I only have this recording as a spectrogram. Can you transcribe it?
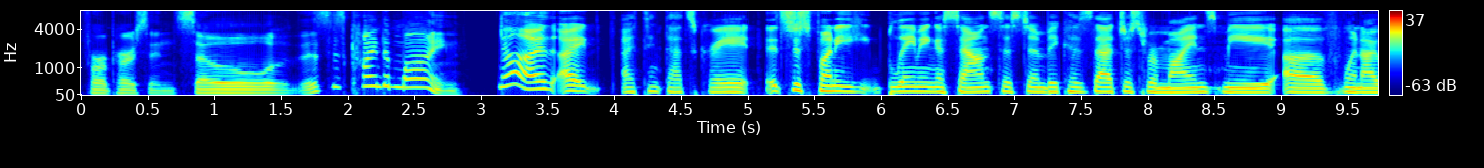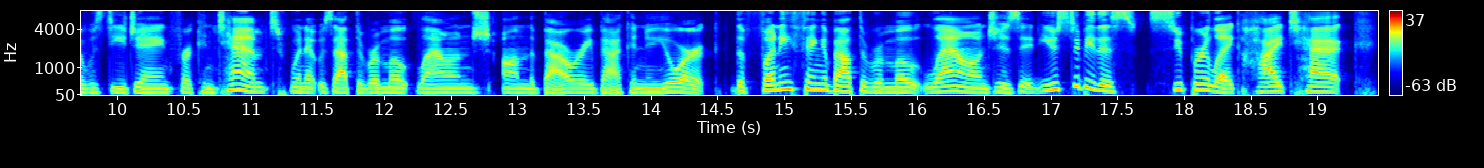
for a person. So this is kind of mine. No, I, I I think that's great. It's just funny blaming a sound system because that just reminds me of when I was DJing for Contempt when it was at the remote lounge on the Bowery back in New York. The funny thing about the remote lounge is it used to be this super like high tech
